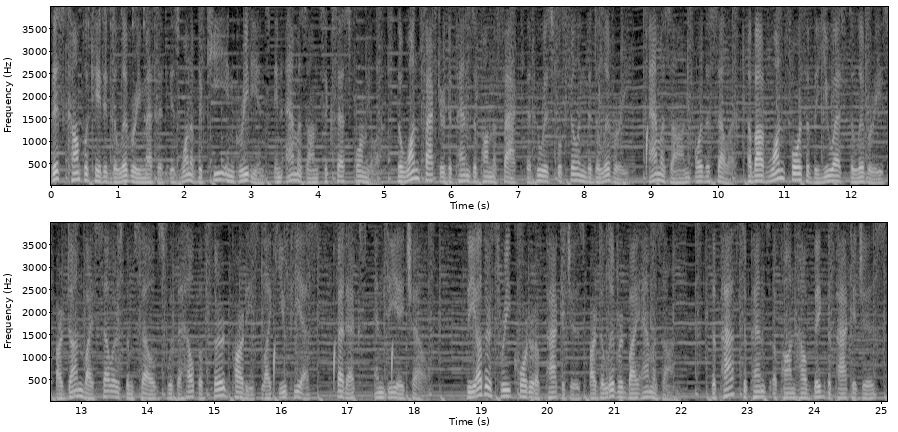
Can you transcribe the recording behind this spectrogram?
This complicated delivery method is one of the key ingredients in Amazon's success formula. The one factor depends upon the fact that who is fulfilling the delivery, Amazon or the seller. About one-fourth of the US deliveries are done by sellers themselves with the help of third parties like UPS, FedEx, and DHL. The other three-quarter of packages are delivered by Amazon. The path depends upon how big the package is.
